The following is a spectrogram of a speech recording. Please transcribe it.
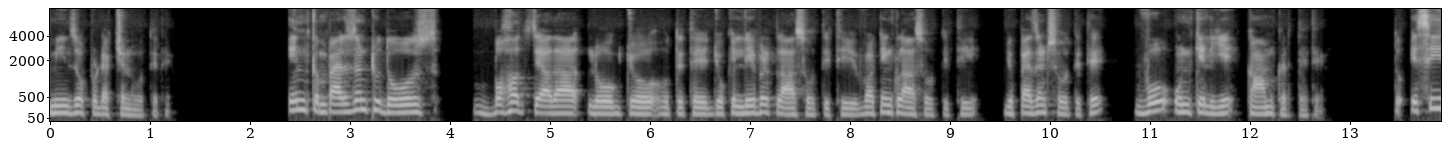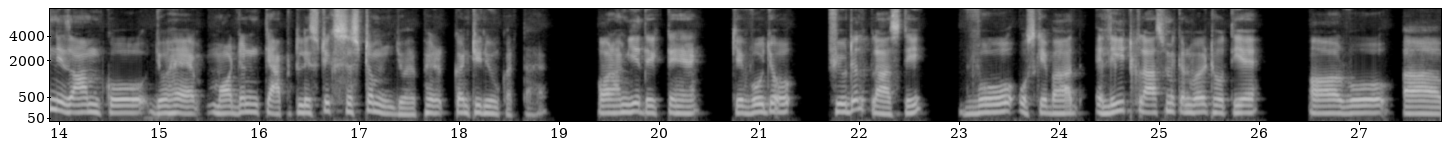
मीन्स ऑफ़ प्रोडक्शन होते थे। इन कंपैरिजन टू दोज बहुत ज़्यादा लोग जो होते थे जो कि लेबर क्लास होती थी वर्किंग क्लास होती थी जो पेजेंट्स होते थे वो उनके लिए काम करते थे। तो इसी निज़ाम को जो है मॉडर्न कैपिटलिस्टिक सिस्टम जो है फिर कंटिन्यू करता है। और हम ये देखते हैं कि वो जो फ्यूडल क्लास थी वो उसके बाद एलिट क्लास में कन्वर्ट होती है और वो आ,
